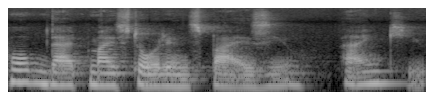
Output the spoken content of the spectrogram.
hope that my story inspires you. Thank you.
